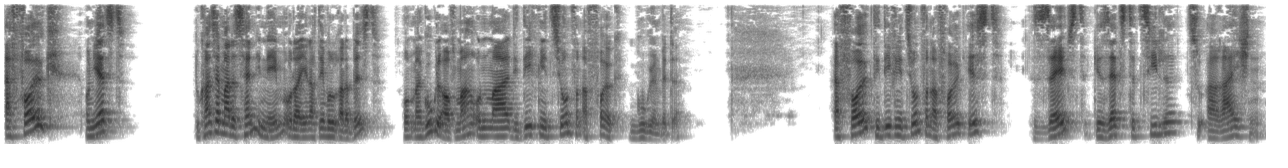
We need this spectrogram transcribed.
Erfolg, und jetzt, du kannst ja mal das Handy nehmen oder je nachdem, wo du gerade bist, und mal Google aufmachen und mal die Definition von Erfolg googeln, bitte. Erfolg, die Definition von Erfolg ist, selbst gesetzte Ziele zu erreichen.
